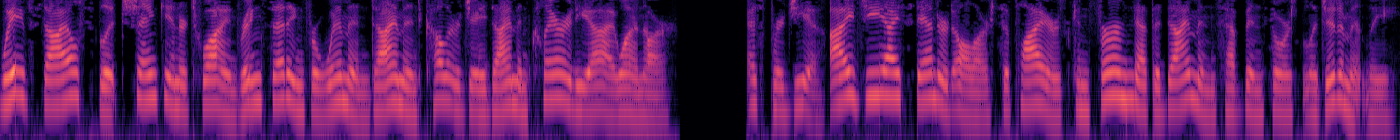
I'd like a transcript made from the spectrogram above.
Wave-style split-shank intertwined ring setting for women Diamond color J Diamond Clarity I1R as per GIA, IGI standard all our suppliers confirmed that the diamonds have been sourced legitimately.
